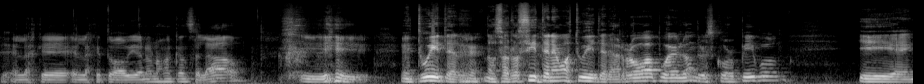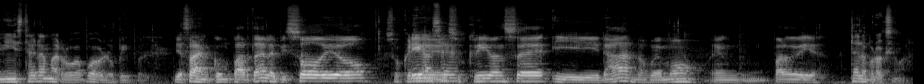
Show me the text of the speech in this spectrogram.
Sí. en, las que, en las que todavía no nos han cancelado. Y En Twitter, nosotros sí tenemos Twitter, arroba pueblo underscore people. Y en Instagram, arroba pueblo people. Ya saben, compartan el episodio. Suscríbanse. eh, suscríbanse y nada, nos vemos en un par de días. Hasta la próxima.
